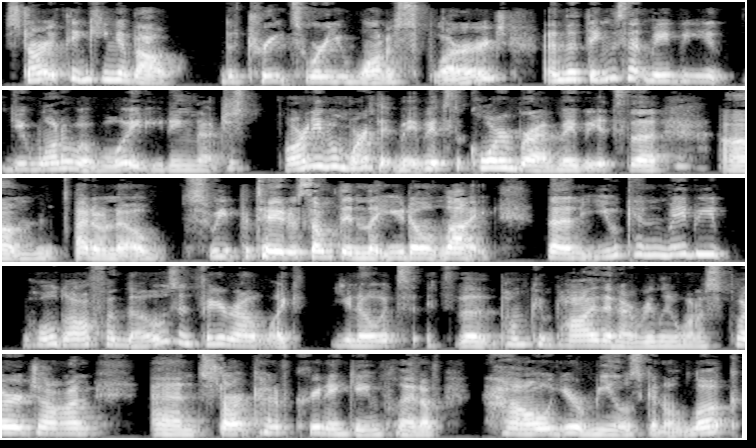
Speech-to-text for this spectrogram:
Start thinking about the treats where you want to splurge and the things that maybe you you want to avoid eating that just aren't even worth it. Maybe it's the cornbread, maybe it's the um I don't know, sweet potato something that you don't like. Then you can maybe hold off on those and figure out like, you know, it's it's the pumpkin pie that I really want to splurge on and start kind of creating a game plan of how your meal is going to look,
